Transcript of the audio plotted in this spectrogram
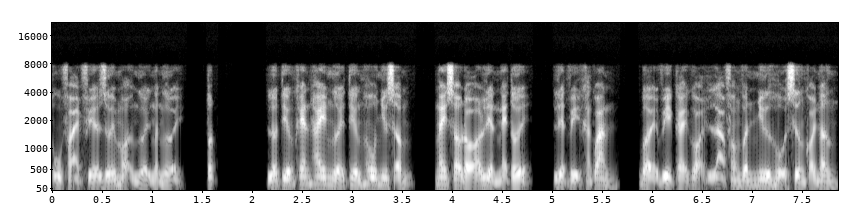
hù phải phía dưới mọi người ngẩn người, tốt. Lớn tiếng khen hay người tiếng hô như sấm, ngay sau đó liền nghe tới, liệt vị khán quan, bởi vì cái gọi là phong vân như hổ xương khói nâng,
